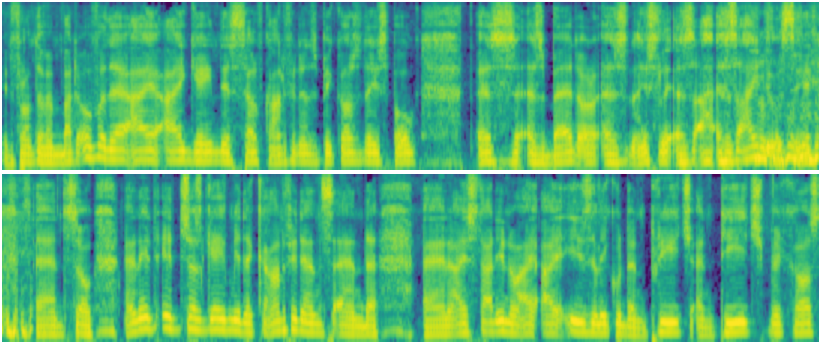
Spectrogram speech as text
in front of them. But over there, I, I gained this self confidence because they spoke as as bad or as nicely as I, as I do. see, and so and it, it just gave me the confidence and uh, and I started. You know, I, I easily could then preach and teach because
